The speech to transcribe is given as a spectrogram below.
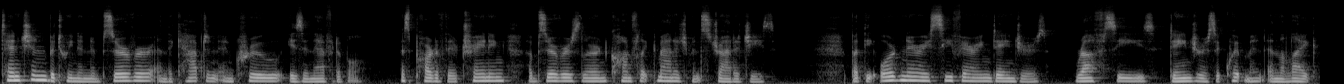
Tension between an observer and the captain and crew is inevitable. As part of their training, observers learn conflict management strategies. But the ordinary seafaring dangers, rough seas, dangerous equipment, and the like,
